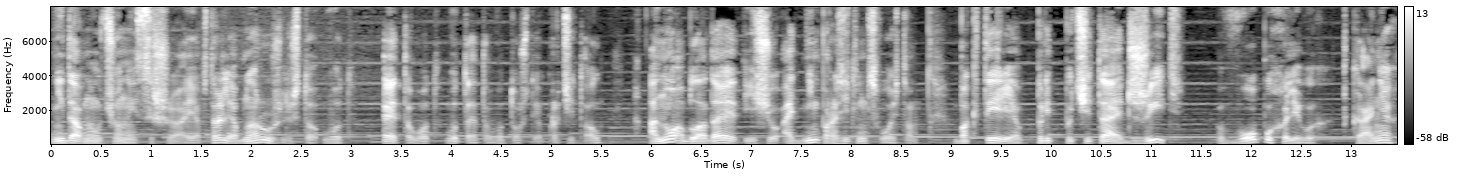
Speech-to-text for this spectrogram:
Недавно ученые из США и Австралии обнаружили, что вот это вот, вот это вот то, что я прочитал, оно обладает еще одним поразительным свойством. Бактерия предпочитает жить в опухолевых тканях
